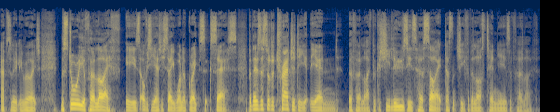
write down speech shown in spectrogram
Absolutely right. The story of her life is obviously, as you say, one of great success. But there's a sort of tragedy at the end of her life because she loses her sight, doesn't she, for the last 10 years of her life?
